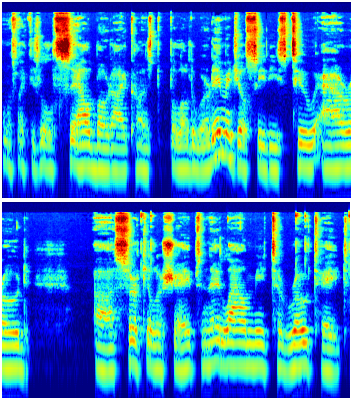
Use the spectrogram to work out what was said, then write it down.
almost like these little sailboat icons below the word image. You'll see these two arrowed uh, circular shapes, and they allow me to rotate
